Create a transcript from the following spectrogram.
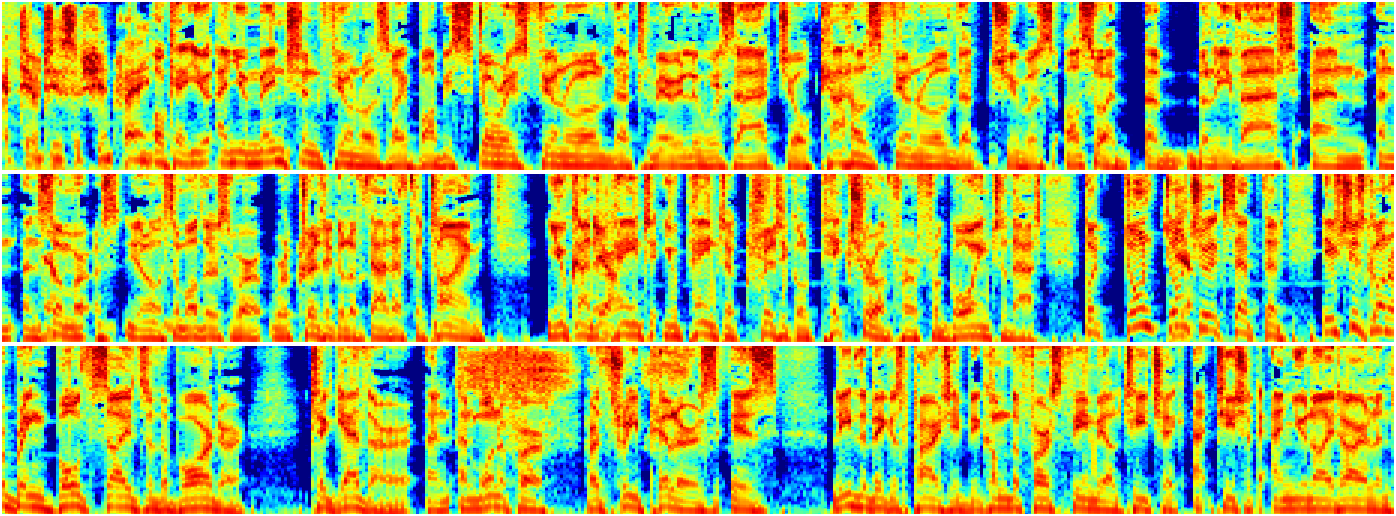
activities of Sinn Féin. Okay, you and you mentioned funerals like Bobby Storey's funeral that Mary Lou was at, Joe Cahill's funeral that she was also, I, I believe, at, and and and some are, you know, some others were were critical of that at the time. You kind of Yeah. paint you paint a critical picture of her for going to that, but don't don't Yeah. you accept that if she's going to bring both sides of the border together, and and one of her her three pillars is lead the biggest party, become the first female Taoiseach, uh, Taoiseach and unite Ireland,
